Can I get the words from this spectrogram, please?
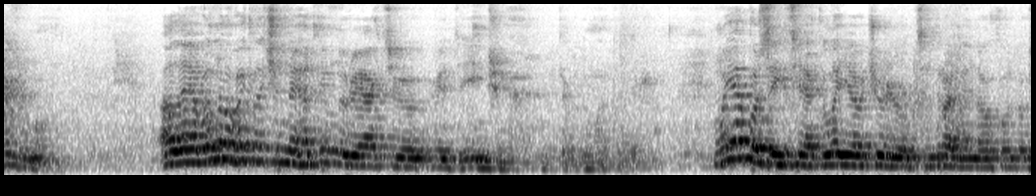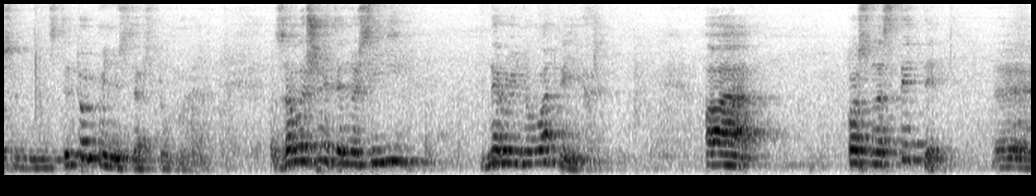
Безумовно. Але воно викличе негативну реакцію від інших, так думати, держав. Моя позиція, коли я очолював Центральний науково-дослідний інститут Міністерства оборони, залишити носії не руйнувати їх, а оснастити е,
